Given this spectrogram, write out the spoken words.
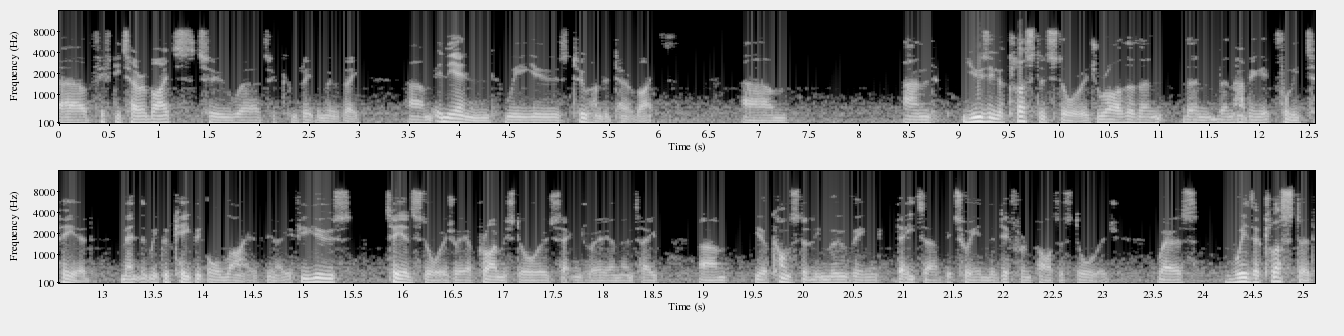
uh, 50 terabytes to, uh, to complete the movie. Um, in the end, we used 200 terabytes. Um, and using a clustered storage rather than, than, than having it fully tiered meant that we could keep it all live. You know, if you use tiered storage, where you have primary storage, secondary, and then tape, um, you're constantly moving data between the different parts of storage. Whereas with a clustered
